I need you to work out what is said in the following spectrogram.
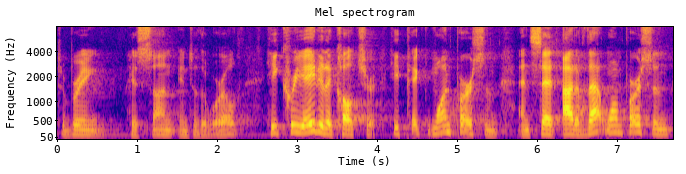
to bring His Son into the world. He created a culture. He picked one person and said, out of that one person,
